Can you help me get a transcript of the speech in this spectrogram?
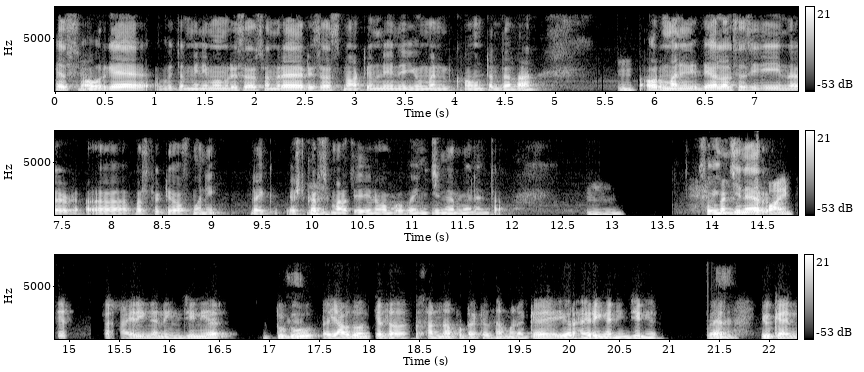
ಎಸ್ ಅವ್ರಿಗೆ ವಿತ್ ಮಿನಿಮಮ್ ರಿಸೋರ್ಸ್ ಅಂದ್ರೆ resource not only in the human count ಅಂತಲ್ಲ ಅವ್ರ money they all also see in the perspective of money like ಎಷ್ಟು ಖರ್ಚು. ಮಾಡ್ತೀವಿ ಒಬ್ಬೊಬ್ಬ ಇಂಜಿನಿಯರ್ ಮೇಲೆ ಅಂತ. ಹ್ಮ್. So engineer point is hiring an engineer to do ಯಾವುದೋ ಒಂದು ಕೆಲಸ ಸಣ್ಣ ಪುಟ್ಟ ಕೆಲಸ ಮಾಡಕ್ಕೆ you are hiring an engineer where you can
